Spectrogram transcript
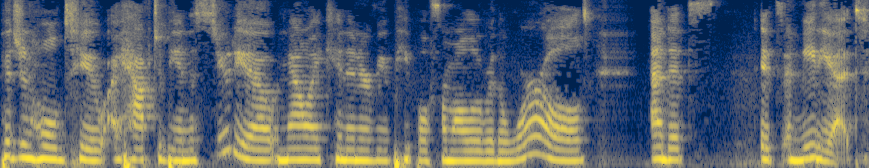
pigeonholed to, I have to be in the studio. Now I can interview people from all over the world and it's it's immediate.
